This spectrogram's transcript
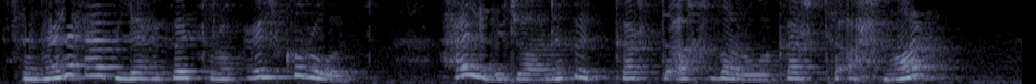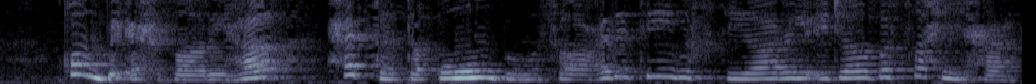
سنلعب لعبة رفع الكروت. هل بجانبك كرت أخضر وكرت أحمر؟ قم بإحضارها. حتى تقوم بمساعدتي باختيار الإجابة الصحيحة.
